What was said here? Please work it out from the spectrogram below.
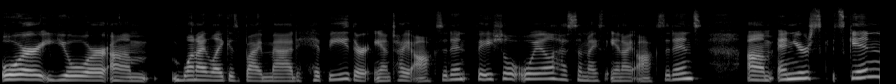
or your um one I like is by Mad Hippie. Their antioxidant facial oil has some nice antioxidants. Um, and your skin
